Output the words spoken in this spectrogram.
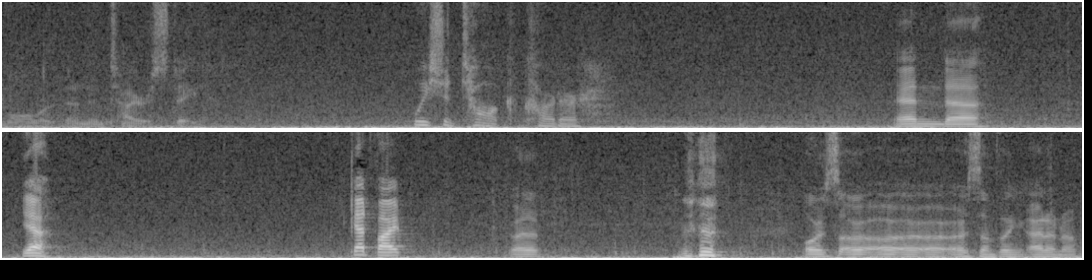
Smaller than an entire state. We should talk, Carter. And, uh, yeah. Cat fight! Or, or, or, or, or, or something, I don't know.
